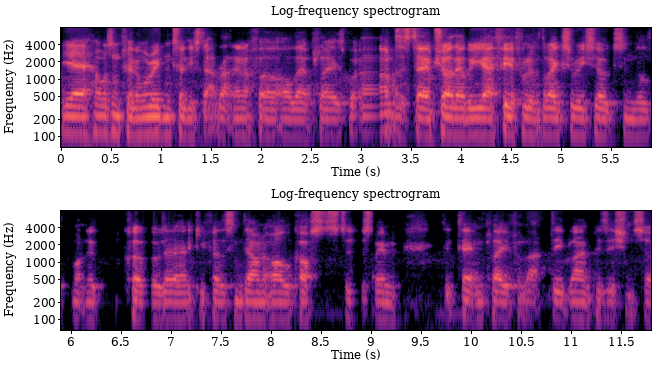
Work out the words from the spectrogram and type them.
Yeah, I wasn't feeling worried until you start rattling off all, all their players. But um, as I say, I'm sure they'll be uh, fearful of the likes of Rhys Oates and they'll want to close uh, Nicky Featherstone down at all costs to swim, dictate and play from that deep line position. So,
